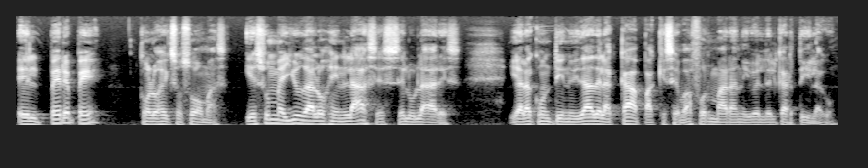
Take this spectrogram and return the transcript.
el PRP con los exosomas y eso me ayuda a los enlaces celulares y a la continuidad de la capa que se va a formar a nivel del cartílago.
